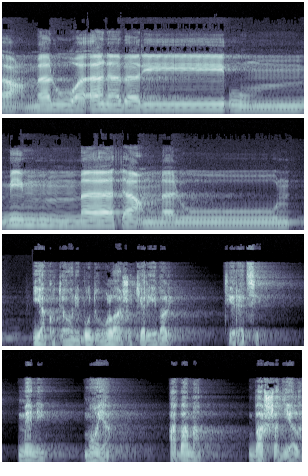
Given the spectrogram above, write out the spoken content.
أَعْمَلُ وَأَنَا بَرِيءٌ مِّمَّا تَعْمَلُونَ Iako te oni budu ulažu tjerivali, ti reci, meni, moja, a vama, vaša dijela.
